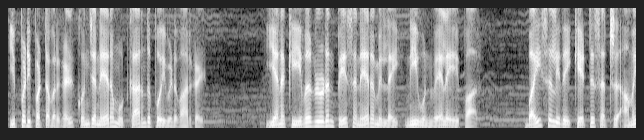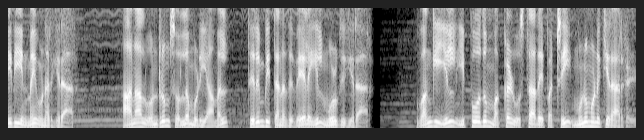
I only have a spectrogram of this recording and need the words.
இப்படிப்பட்டவர்கள் கொஞ்ச நேரம் உட்கார்ந்து போய்விடுவார்கள். எனக்கு இவர்களுடன் பேச நேரமில்லை நீ உன் வேலையை பார். பைசல் இதை கேட்டு சற்று அமைதியின்மை உணர்கிறார். ஆனால் ஒன்றும் சொல்ல முடியாமல் திரும்பி தனது வேலையில் மூழ்குகிறார். வங்கியில் இப்போதும் மக்கள் உஸ்தாதை பற்றி முணுமுணுக்கிறார்கள்.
